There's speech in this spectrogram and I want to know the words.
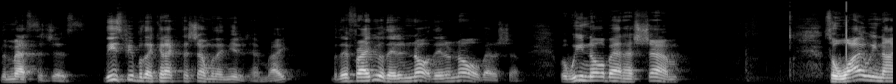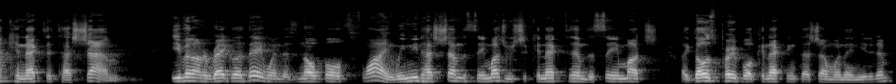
the message is. These people that connect to Hashem when they needed Him, right? But they're people. They didn't know. They don't know about Hashem. But we know about Hashem. So why are we not connected to Hashem? Even on a regular day when there's no bolts flying, we need Hashem the same much. We should connect to Him the same much. Like those people connecting to Hashem when they needed Him,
